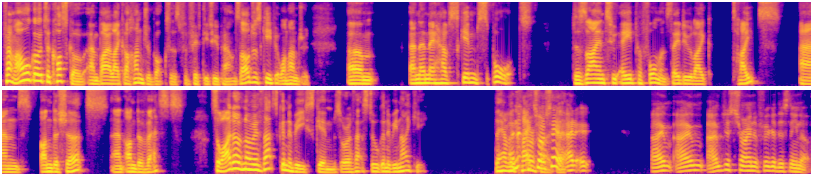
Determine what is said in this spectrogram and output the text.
Fam, I will go to Costco and buy like a hundred boxes for 52 pounds. I'll just keep it 100. Um, and then they have Skim Sports designed to aid performance. They do like tights and undershirts and undervests. So I don't know if that's going to be Skims or if that's still going to be Nike. They haven't clarified. that's what I'm saying. that. I, I'm I'm I'm just trying to figure this thing out.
